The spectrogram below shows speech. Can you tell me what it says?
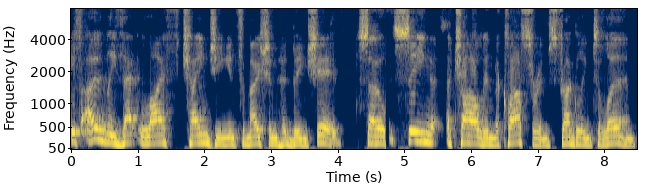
If only that life changing information had been shared. So seeing a child in the classroom struggling to learn,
